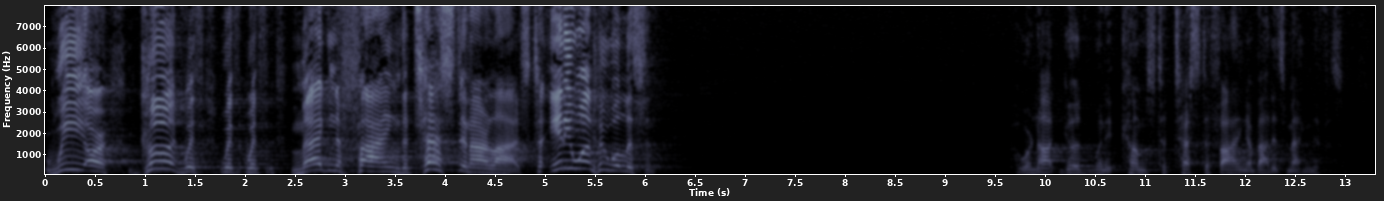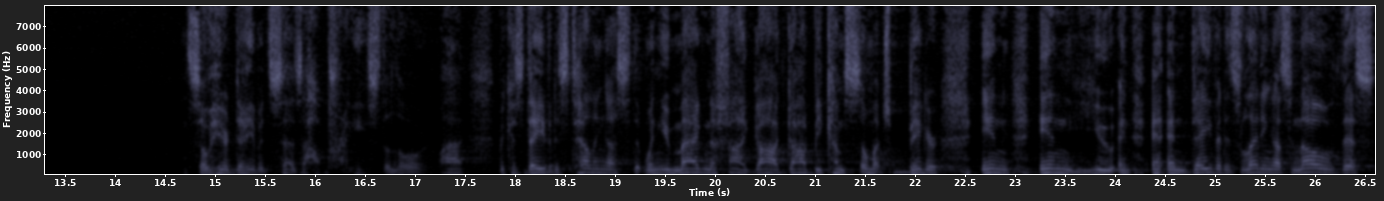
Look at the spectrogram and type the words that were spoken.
we are good with, with, with magnifying the test in our lives to anyone who will listen. We're not good when it comes to testifying about his magnificence. And so here David says, I'll praise the Lord. Why? Because David is telling us that when you magnify God, God becomes so much bigger in, in you. And, and, and David is letting us know this.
